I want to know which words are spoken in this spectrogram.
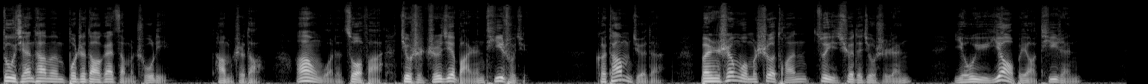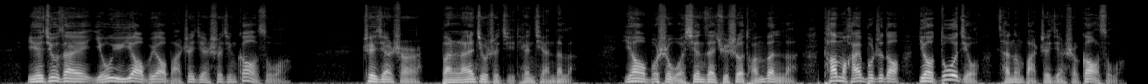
杜钱他们不知道该怎么处理，他们知道按我的做法就是直接把人踢出去。可他们觉得，本身我们社团最缺的就是人，犹豫要不要踢人，也就在犹豫要不要把这件事情告诉我。这件事儿本来就是几天前的了，要不是我现在去社团问了，他们还不知道要多久才能把这件事告诉我。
